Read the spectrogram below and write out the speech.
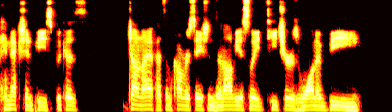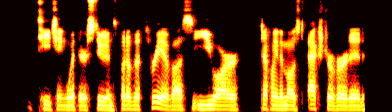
connection piece? Because John and I have had some conversations, and obviously teachers want to be teaching with their students. But of the three of us, you are definitely the most extroverted.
